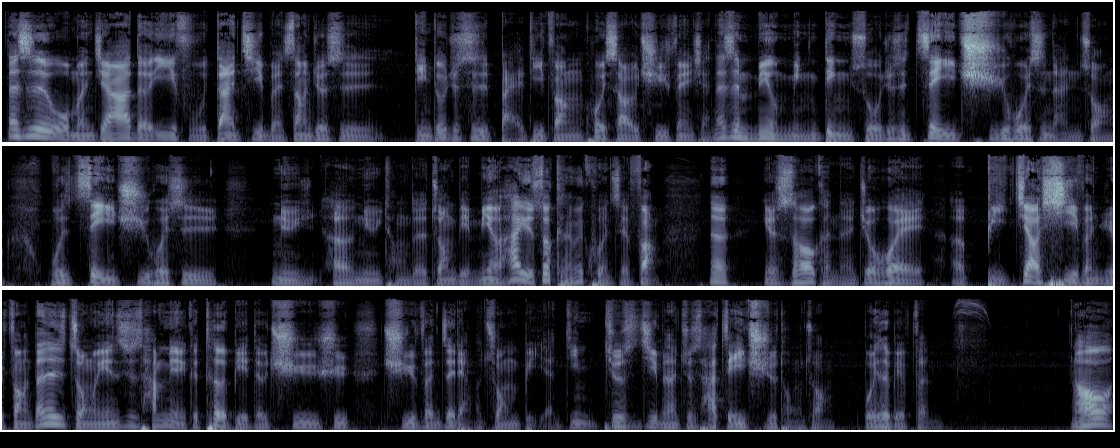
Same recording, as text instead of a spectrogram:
但是我们家的衣服，但基本上就是。顶多就是摆的地方会稍微区分一下，但是没有明定说就是这一区会是男装，或者这一区会是女呃女童的装备，没有。它有时候可能会捆着放，那有时候可能就会呃比较细分去放。但是总而言之，就是他们有一个特别的区域去区分这两个装备啊，定就是基本上就是它这一区就童装，不会特别分。然后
